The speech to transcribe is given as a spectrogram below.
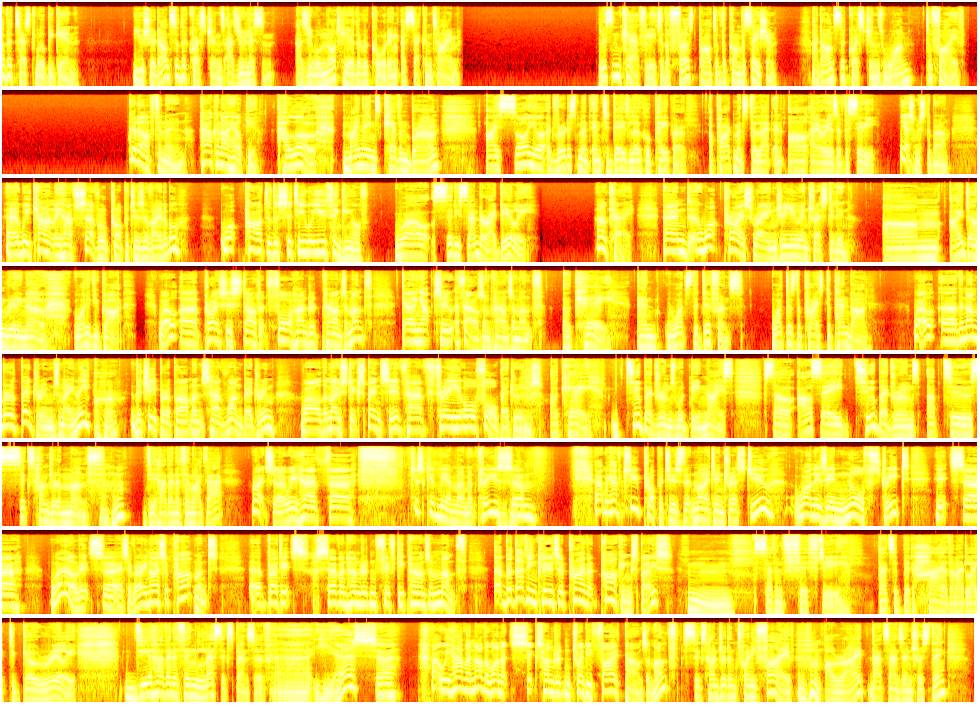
Now the test will begin. You should answer the questions as you listen, as you will not hear the recording a second time. Listen carefully to the first part of the conversation and answer questions 1 to 5. Good afternoon. How can I help you? Hello, my name's Kevin Brown. I saw your advertisement in today's local paper. Apartments to let in all areas of the city. Yes, Mr. Brown. Uh, we currently have several properties available. What part of the city were you thinking of? Well, city centre ideally. OK. And uh, what price range are you interested in? Um, I don't really know. What have you got? Well, uh, prices start at £400 a month, going up to £1,000 a month. Okay. And what's the difference? What does the price depend on? Well, uh, the number of bedrooms mainly. Uh huh. The cheaper apartments have one bedroom, while the most expensive have three or four bedrooms. Okay. Two bedrooms would be nice. So I'll say two bedrooms up to 600 a month. Mm-hmm. Do you have anything like that? Right, sir. We have. Uh, just give me a moment, please. Um, uh, we have two properties that might interest you. One is in North Street. It's uh, well, it's uh, it's a very nice apartment, uh, but it's seven hundred and fifty pounds a month. Uh, but that includes a private parking space. Hmm, 750. That's a bit higher than I'd like to go, really. Do you have anything less expensive? Uh, yes. Uh, uh, we have another one at six hundred and twenty-five pounds a month. 625. Mm-hmm. All right, that sounds interesting.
